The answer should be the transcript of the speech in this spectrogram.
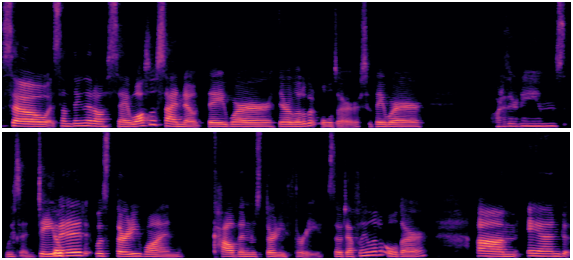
so something that I'll say. Well, also side note, they were they're a little bit older. So they were what are their names? We said David was 31, Calvin was 33. So definitely a little older. Um, and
